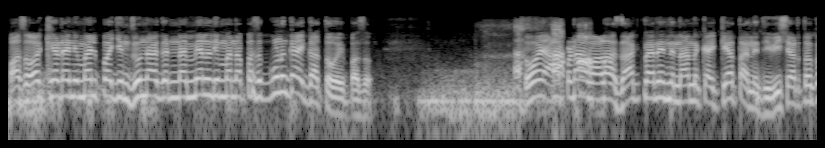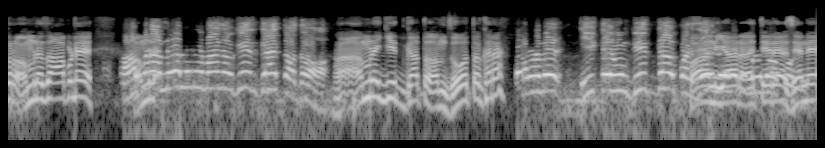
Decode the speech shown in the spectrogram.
પાછો અખેડાની ના જુનાગઢના મેલડીમાંના પાછો ગુણ કઈ ગાતો હોય પાછો. તોય આપણા વાળા જાગતા નથી નાને કઈ કહેતા નથી. વિચાર તો કરો. હમણાં તો આપણે હમણાં મેલડી માનું ગીત ગાતો તો. હા હમણાં ગીત ગાતો. આમ જોવો તો ખરા. બરાબર ઈ કે હું ગીત ગાઉં પણ યાર અત્યારે માનો છે ને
